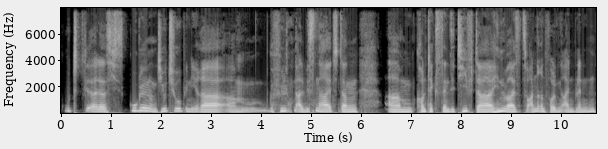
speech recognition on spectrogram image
gut, äh, dass Google und YouTube in ihrer ähm, gefühlten Allwissenheit dann ähm, kontextsensitiv da Hinweise zu anderen Folgen einblenden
